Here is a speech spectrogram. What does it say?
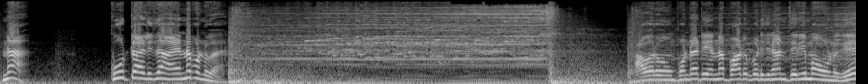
என்ன? கூட்டாளி தான் என்ன பண்ணுவ? அவர் உன் பொண்டாட்டி என்ன பாடுபடுத்தினான்னு தெரியுமா உனக்கு?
